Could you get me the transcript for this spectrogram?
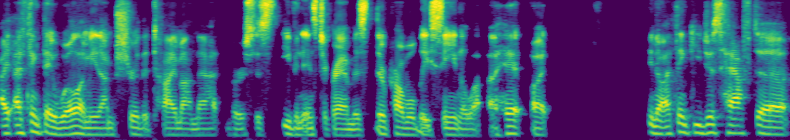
I, I think they will. I mean, I'm sure the time on that versus even Instagram is they're probably seeing a, lot, a hit, but you know, I think you just have to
